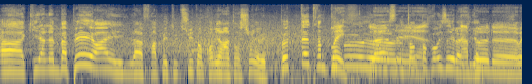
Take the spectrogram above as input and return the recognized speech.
à Kylian Mbappé. Ouais, il l'a frappé tout de suite en première intention. Il y avait peut-être un petit Oui, peu là, le, temps de temporiser là, un Kylian. peu de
